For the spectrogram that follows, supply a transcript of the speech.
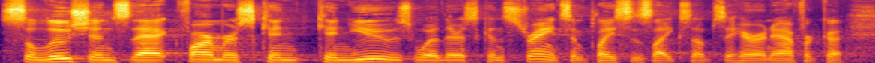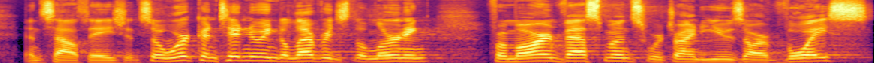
solutions that farmers can, can use where there's constraints in places like sub-Saharan Africa and South Asia. So we're continuing to leverage the learning from our investments. We're trying to use our voice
